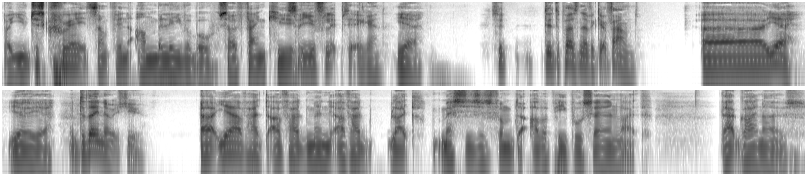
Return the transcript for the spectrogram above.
but you've just created something unbelievable so thank you So you flipped it again. yeah So did the person ever get found? Uh yeah yeah yeah And do they know it's you? uh yeah i've had i've had many i've had like messages from the other people saying like that guy knows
